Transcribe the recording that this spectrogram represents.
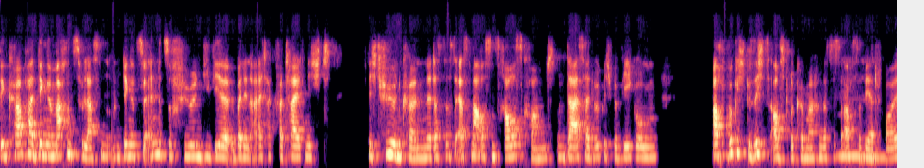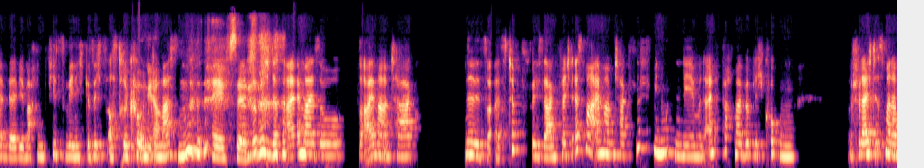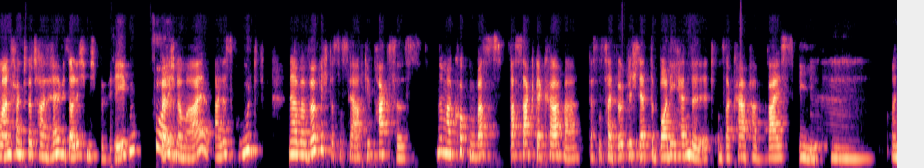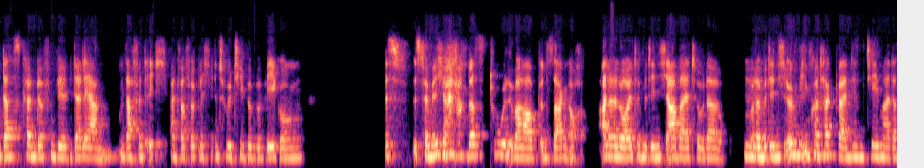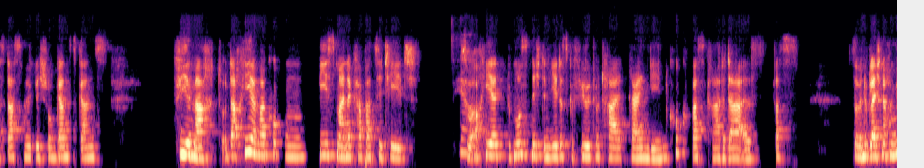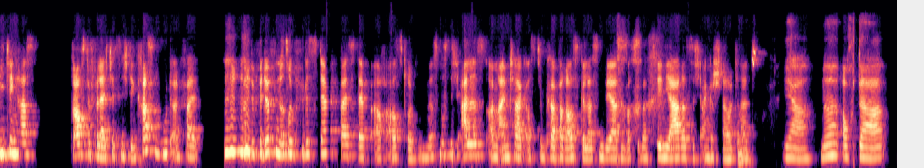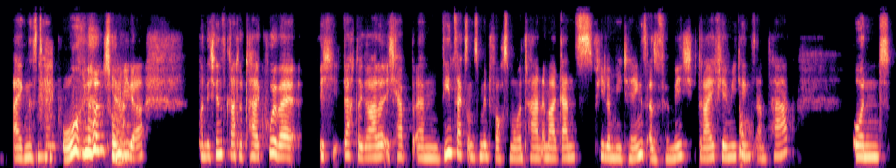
den Körper Dinge machen zu lassen und Dinge zu Ende zu fühlen, die wir über den Alltag verteilt nicht, nicht fühlen können, ne? dass das erstmal aus uns rauskommt. Und da ist halt wirklich Bewegung, auch wirklich Gesichtsausdrücke machen, das ist auch so mhm. wertvoll, weil wir machen viel zu wenig Gesichtsausdrücke und ja. Grimassen. Safe, safe. wirklich das einmal so, so einmal am Tag ne, so als Tipp würde ich sagen, vielleicht erstmal einmal am Tag fünf Minuten nehmen und einfach mal wirklich gucken. Und vielleicht ist man am Anfang total, hä, wie soll ich mich bewegen? Voll. Völlig normal, alles gut. Na, aber wirklich, das ist ja auch die Praxis. Ne, mal gucken, was, was sagt der Körper? Das ist halt wirklich, let the body handle it. Unser Körper weiß wie. Mhm. Und das können, dürfen wir wieder lernen. Und da finde ich einfach wirklich intuitive Bewegung ist, ist für mich einfach das Tool überhaupt. Und das sagen auch alle Leute, mit denen ich arbeite oder, mhm. oder mit denen ich irgendwie in Kontakt war in diesem Thema, dass das wirklich schon ganz, ganz viel macht. Und auch hier mal gucken, wie ist meine Kapazität? Ja. So auch hier, du musst nicht in jedes Gefühl total reingehen. Guck, was gerade da ist. Was, so wenn du gleich noch ein Meeting hast, brauchst du vielleicht jetzt nicht den krassen Wutanfall. wir dürfen unsere Gefühle Step by Step auch ausdrücken. Es muss nicht alles an einem Tag aus dem Körper rausgelassen werden, was über zehn Jahre sich angestaut hat. Ja, ne, auch da eigenes Tempo, ne, schon ja. wieder. Und ich finde es gerade total cool, weil ich dachte gerade, ich habe ähm, dienstags und mittwochs momentan immer ganz viele Meetings, also für mich drei, vier Meetings am Tag. Und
